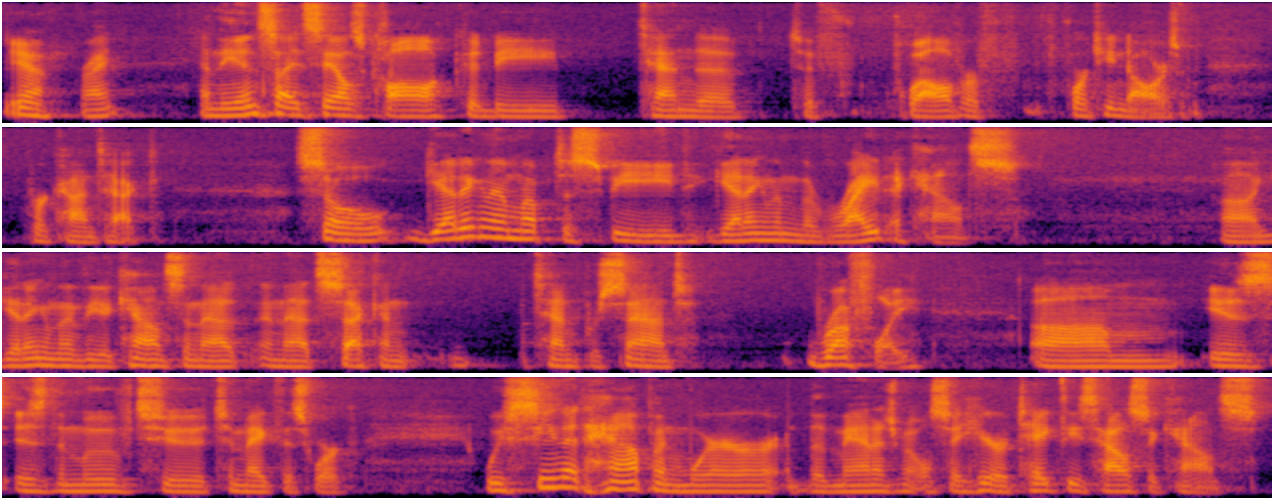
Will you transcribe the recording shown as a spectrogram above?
Yeah. Right. And the inside sales call could be 10 to, to 12 or $14 per contact. So getting them up to speed, getting them the right accounts, uh, getting them the accounts in that in that second 10% roughly um, is is the move to to make this work. We've seen it happen where the management will say, "Here, take these house accounts.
